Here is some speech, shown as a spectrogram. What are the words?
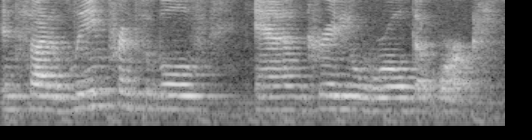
inside of lean principles and creating a world that works.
